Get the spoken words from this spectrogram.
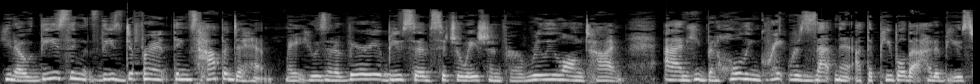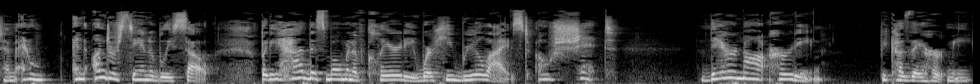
you know, these things, these different things happened to him, right? He was in a very abusive situation for a really long time and he'd been holding great resentment at the people that had abused him and and understandably so. But he had this moment of clarity where he realized, oh shit, they're not hurting because they hurt me.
